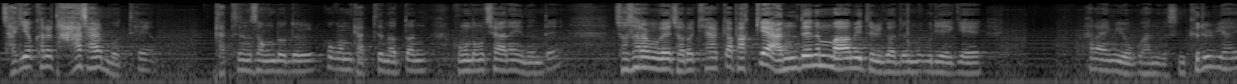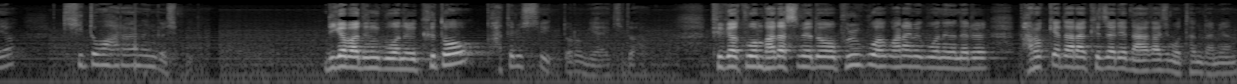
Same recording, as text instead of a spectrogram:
자기 역할을 다 잘 못해요. 같은 성도들 혹은 같은 어떤 공동체 안에 있는데 저 사람은 왜 저렇게 할까 밖에 안 되는 마음이 들거든 우리에게 하나님이 요구하는 것은 그를 위하여 기도하라는 것입니다. 네가 받은 구원을 그도 받을 수 있도록 위하여 기도하고 그가 구원 받았음에도 불구하고 하나님의 구원의 은혜를 바로 깨달아 그 자리에 나아가지 못한다면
